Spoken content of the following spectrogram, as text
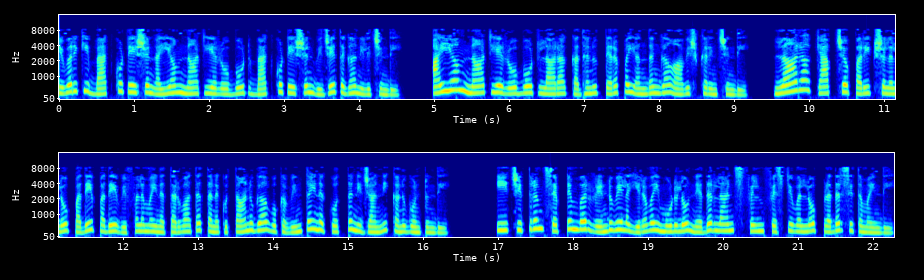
చివరికి బ్యాక్కొటేషన్ అయ్యాం నాట్ రోబోట్ రోబోట్ బ్యాక్కొటేషన్ విజేతగా నిలిచింది. అయ్యాం నాట్ ఏ రోబోట్ లారా కథను తెరపై అందంగా ఆవిష్కరించింది. లారా క్యాప్చర్ పరీక్షలలో పదే పదే విఫలమైన తర్వాత తనకు తానుగా ఒక వింతైన కొత్త నిజాన్ని కనుగొంటుంది. ఈ చిత్రం సెప్టెంబర్ రెండు వేల ఇరవై మూడులో నెదర్లాండ్స్ ఫిల్మ్ ఫెస్టివల్లో ప్రదర్శితమైంది.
